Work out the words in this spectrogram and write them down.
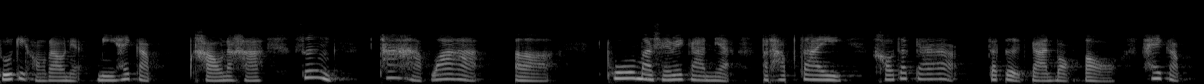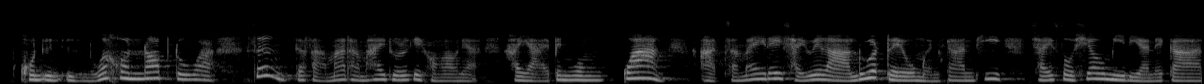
ธุรกิจของเราเนี่ยมีให้กับเขานะคะ ซึ่งถ้าหากว่าผู้มาใช้บริการเนี่ยประทับใจเขาจะกล้าจะเกิดการบอกต่อให้กับคนอื่นๆ หรือว่าคนรอบตัว ซึ่งจะสามารถทำให้ธุรกิจของเราเนี่ยขยายเป็นวงกว้าง อาจจะไม่ได้ใช้เวลารวดเร็วเหมือนการที่ใช้โซเชียลมีเดียในการ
